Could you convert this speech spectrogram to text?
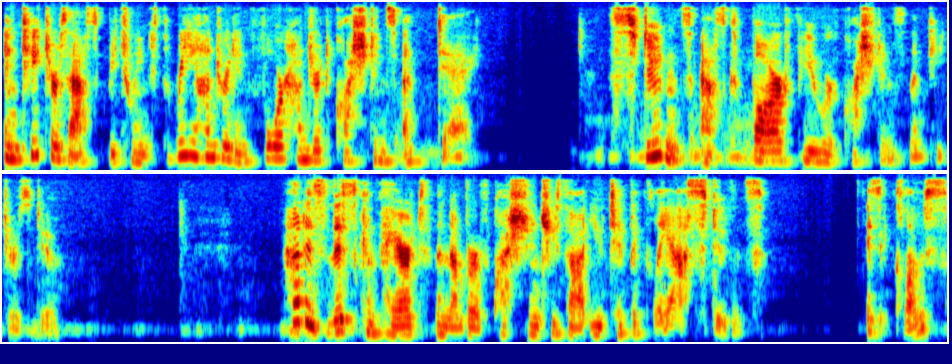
And teachers ask between 300 and 400 questions a day. Students ask far fewer questions than teachers do. How does this compare to the number of questions you thought you typically ask students? Is it close?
